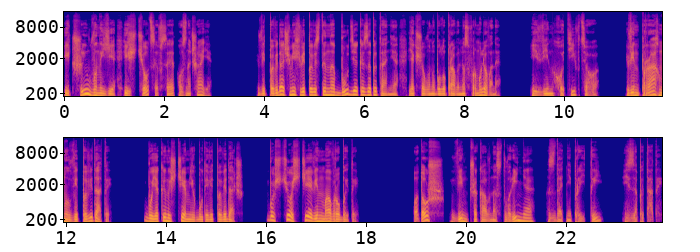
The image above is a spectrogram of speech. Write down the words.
і чим вони є, і що це все означає. Відповідач міг відповісти на будь-яке запитання, якщо воно було правильно сформульоване, і він хотів цього. Він прагнув відповідати. Бо яким іще міг бути відповідач? Бо що ще він мав робити? Отож він чекав на створіння, здатні прийти і запитати.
